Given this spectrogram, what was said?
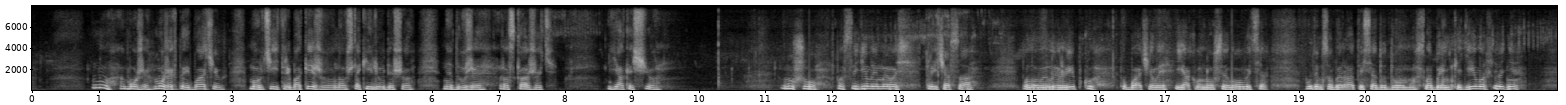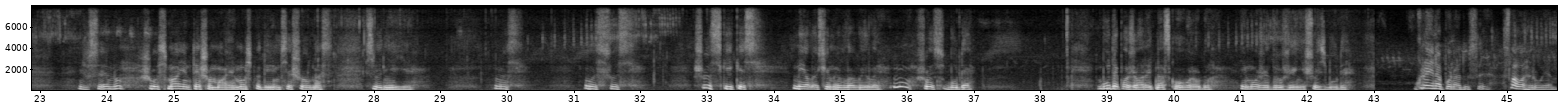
Ну, а може, може хто й бачив, мовчить рибаки ж, воно ж такі люди, що не дуже розкажуть, як і що. Ну що, посиділи ми ось три часа, половили рибку, побачили, як воно все ловиться. Будемо собиратися додому. Слабеньке діло сьогодні. І все, ну, щось маємо, те, що маємо. Ось подивимося, що в нас сьогодні є. Ось, ось щось, щось скількись мелочі ми вловили. Ну, щось буде. Буде пожарить на сковороду. І може дружині щось буде. Україна понад усе. Слава героям!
